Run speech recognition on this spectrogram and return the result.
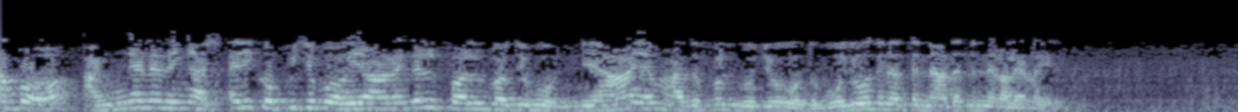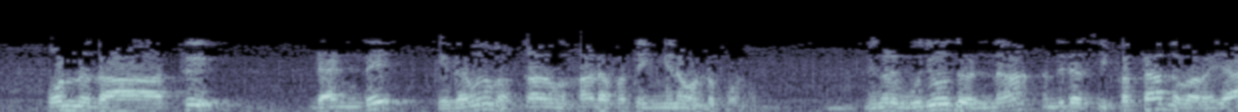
അപ്പോ അങ്ങനെ നിങ്ങൾ അശ്വരിക്ക് ഒപ്പിച്ചു പോവുകയാണെങ്കിൽ ഫൽ ബജുഹു ന്യായം ഹദഫുൽ ബുജൂദ് ബുജൂദിനെ തന്നെ അത് തന്നെ കളയണമായിരുന്നു ഒന്ന് ദാത്ത് രണ്ട് ഇതവ് മുഖാലഫത്ത് ഇങ്ങനെ കൊണ്ടുപോകണം നിങ്ങൾ ബുജൂത് എണ്ണ എന്തിന്റെ സിഫത്താന്ന് പറയാ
